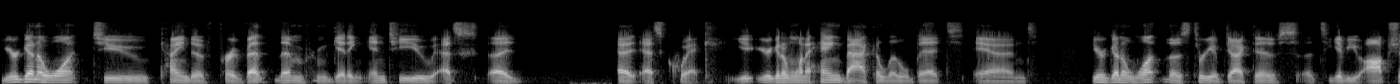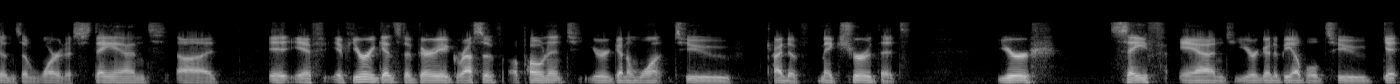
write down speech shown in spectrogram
you're going to want to kind of prevent them from getting into you as uh, as quick. You, you're going to want to hang back a little bit, and you're going to want those three objectives uh, to give you options of where to stand. Uh, if if you're against a very aggressive opponent, you're going to want to kind of make sure that you're safe and you're going to be able to get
